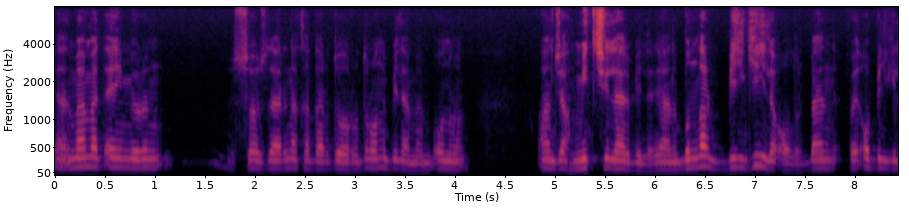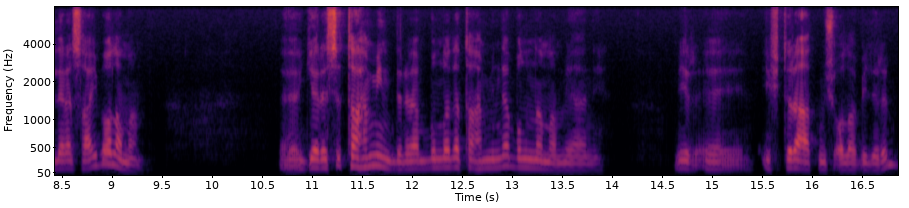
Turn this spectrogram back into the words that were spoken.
Yani Mehmet Eymür'ün sözleri ne kadar doğrudur onu bilemem. Onu ancak mitçiler bilir. Yani bunlar bilgiyle olur. Ben o bilgilere sahip olamam. E, gerisi tahmindir. Ben bunda da tahminde bulunamam yani. Bir e, iftira atmış olabilirim.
